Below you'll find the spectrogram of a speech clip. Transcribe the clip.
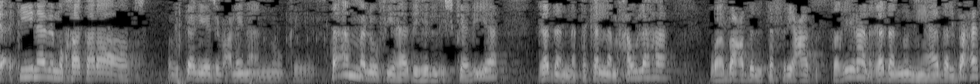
يأتينا بمخاطرات. وبالتالي يجب علينا أن نوقف. تأملوا في هذه الإشكالية غدا نتكلم حولها وبعض التفريعات الصغيرة غدا ننهي هذا البحث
